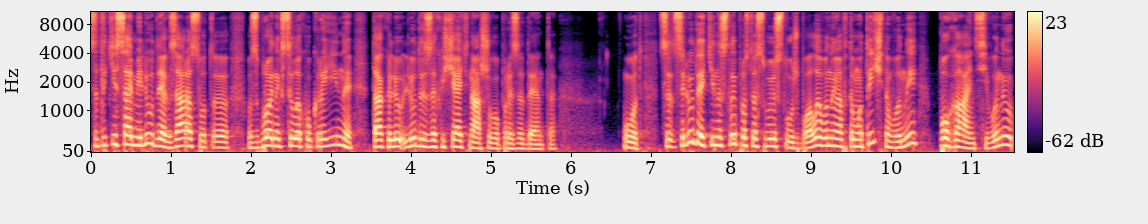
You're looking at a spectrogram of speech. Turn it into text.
Це такі самі люди, як зараз, от е, у Збройних силах України, так лю- люди захищають нашого президента. От, це, це люди, які несли просто свою службу, але вони автоматично вони поганці, вони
